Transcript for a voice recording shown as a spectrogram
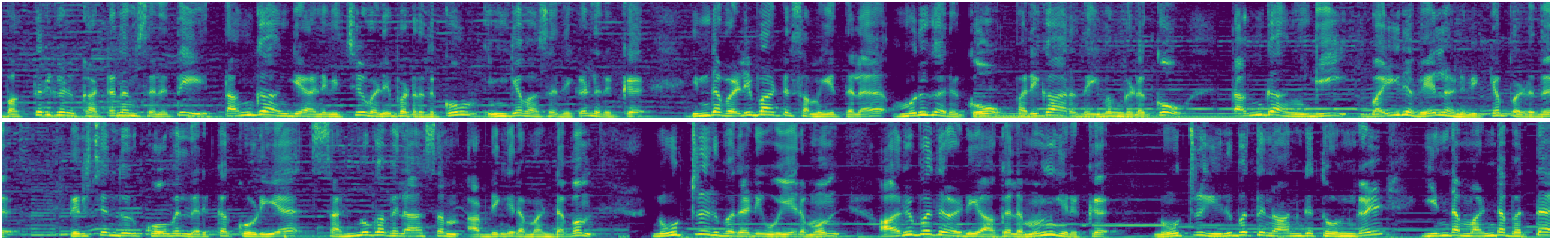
பக்தர்கள் கட்டணம் செலுத்தி தங்க அங்கே அணிவிச்சு வழிபடுறதுக்கும் இங்கே வசதிகள் இருக்கு. இந்த வழிபாட்டு சமயத்தில் முருகருக்கும் பரிகார தெய்வங்களுக்கும் தங்க அங்கி வைரவேல் அணிவிக்கப்படுது. திருச்செந்தூர் கோவில் இருக்கக்கூடிய சண்முக விலாசம் அப்படிங்கிற மண்டபம் நூற்று இருபது அடி உயரமும் அறுபது அடி அகலமும் இருக்கு. நூற்று இருபத்தி நான்கு தூண்கள் இந்த மண்டபத்தை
